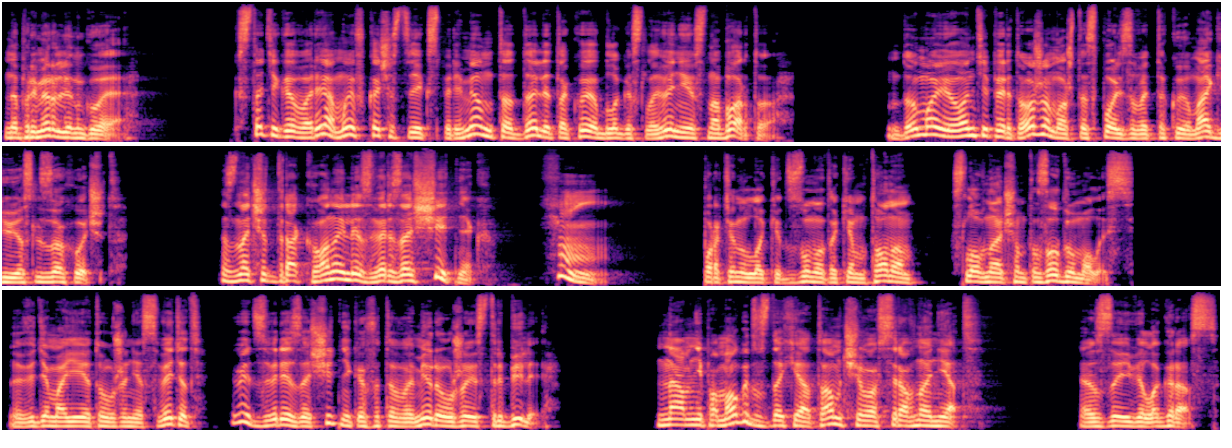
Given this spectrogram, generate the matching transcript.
например, Лингуя. Кстати говоря, мы в качестве эксперимента дали такое благословение Снобарту. Думаю, он теперь тоже может использовать такую магию, если захочет. Значит, дракон или зверь-защитник? Хм... Протянула Кидзуна таким тоном, словно о чем то задумалась. Видимо, ей это уже не светит, ведь зверей-защитников этого мира уже истребили. «Нам не помогут вздохи о том, чего все равно нет», — заявила Грасс.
